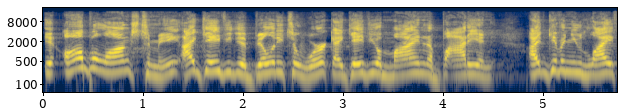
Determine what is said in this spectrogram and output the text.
it all belongs to me. I gave you the ability to work, I gave you a mind and a body, and I've given you life.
